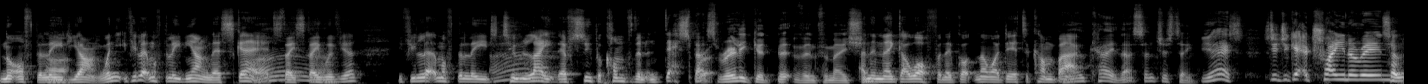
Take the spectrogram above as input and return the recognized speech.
not off the lead Ah. young, when you, if you let them off the lead young, they're scared, so they stay Ah. with you. If you let them off the lead too Ah. late, they're super confident and desperate, That's really good bit of information. and then they go off and they've got no idea to come back. okay, that's interesting. Yes. Did you get a trainer in? So-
